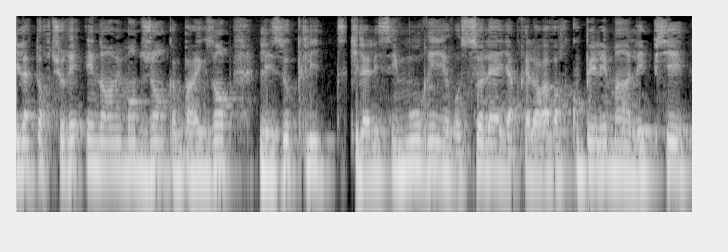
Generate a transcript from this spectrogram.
il a torturé énormément de gens, comme par exemple les Oclites, qu'il a laissé mourir au soleil après leur avoir coupé les mains, les pieds,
